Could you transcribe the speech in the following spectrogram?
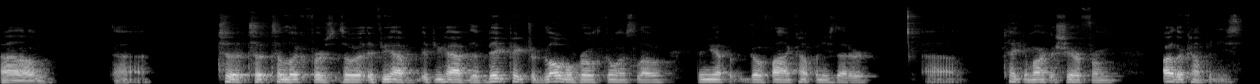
Um, uh, to, to, to look for so if you have if you have the big picture global growth going slow then you have to go find companies that are uh, taking market share from other companies.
